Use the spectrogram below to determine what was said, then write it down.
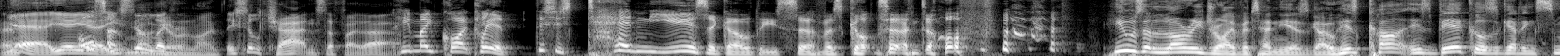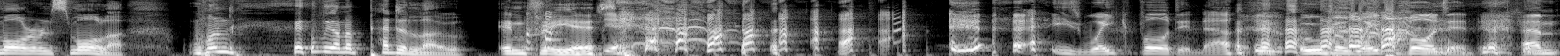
uh, Yeah, yeah, yeah. Also- he's still Metal like, Online. they still chat and stuff like that. He made quite clear this is 10 years ago these servers got turned off. He was a lorry driver ten years ago. His car, his vehicles are getting smaller and smaller. One, he'll be on a pedalo in three years. He's wakeboarding now. Uber wakeboarding. Um,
